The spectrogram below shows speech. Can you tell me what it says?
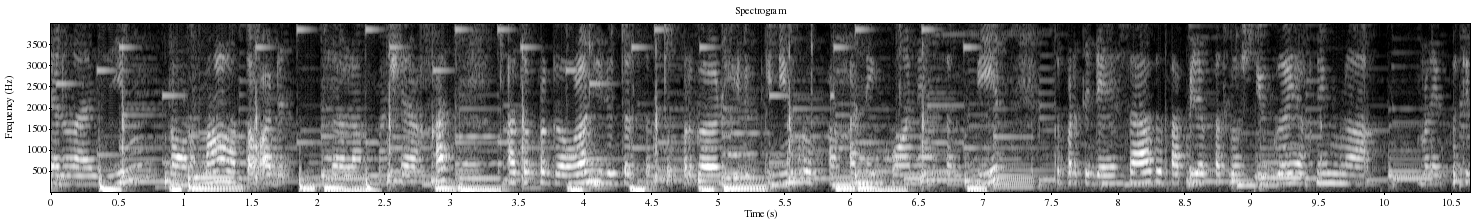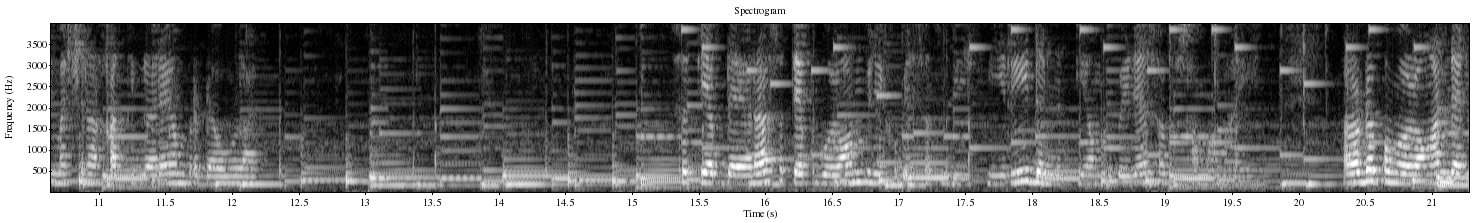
dan lazim, normal atau adat dalam masyarakat atau pergaulan hidup tertentu. Pergaulan hidup ini merupakan lingkungan yang sempit seperti desa tetapi dapat luas juga yakni meliputi masyarakat negara yang berdaulat. Setiap daerah, setiap golongan punya kebiasaan sendiri-sendiri dan yang berbeda satu sama lain. Lalu ada penggolongan dan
